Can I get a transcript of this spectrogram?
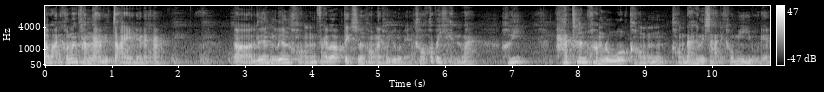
ระหว่างที่เขากำลังทำงานวิจัยเนี่ยนะฮะเอ่อเรื่องเรื่องของ fiber optics เรื่องของอะไรเขาอยู่เนี่ยเขาก็ไปเห็นว่า เฮ้ย pattern ความรู้ของของด้านคณิตศาสตร์ที่เขามีอยู่เนี่ย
